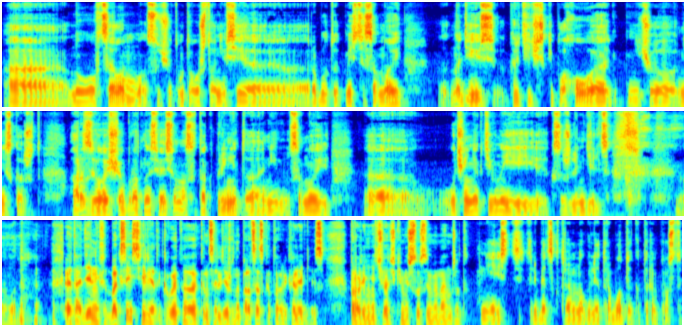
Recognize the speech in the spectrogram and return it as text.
А, но в целом, с учетом того, что они все э, работают вместе со мной, надеюсь, критически плохого ничего не скажут. А развивающая обратная связь у нас и так принята. Они со мной э, очень активно ей, к сожалению, делятся. Вот. Это отдельный фидбэк-сессии или это какой-то консолидированный процесс, который коллеги из управления человеческими ресурсами менеджат? У меня есть ребята, с которыми много лет работаю, которые просто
